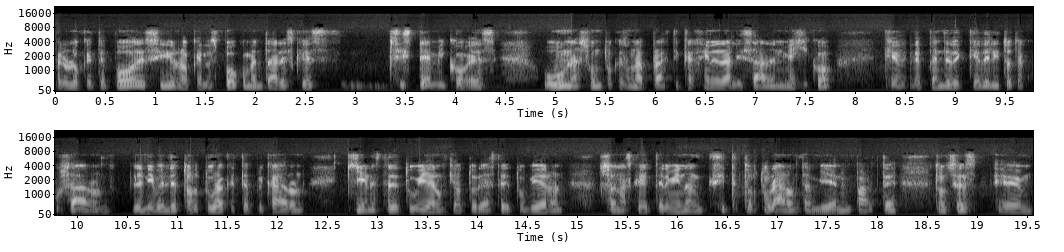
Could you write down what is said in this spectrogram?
pero lo que te puedo decir, lo que les puedo comentar es que es sistémico, es un asunto que es una práctica generalizada en México que depende de qué delito te acusaron, el nivel de tortura que te aplicaron, quiénes te detuvieron, qué autoridades te detuvieron, son las que determinan si te torturaron también en parte. Entonces, eh,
